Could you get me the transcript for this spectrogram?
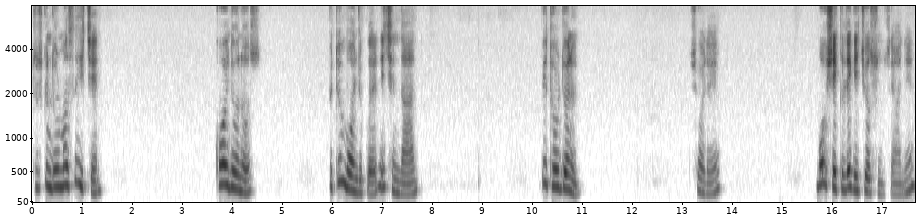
Düzgün durması için koyduğunuz bütün boncukların içinden bir tur dönün. Şöyle boş şekilde geçiyorsunuz yani.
